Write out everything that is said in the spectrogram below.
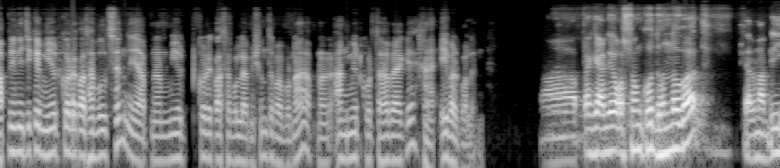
আপনি নিজেকে মিউট করে কথা বলছেন। আপনার মিউট করে কথা বলে আমি শুনতে পাবো না। আপনার আনমিউট করতে হবে আগে। হ্যাঁ, এবার বলেন। আপনাকে আগে অসংখ্য ধন্যবাদ কারণ আপনি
